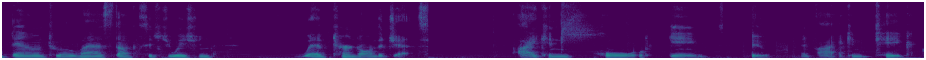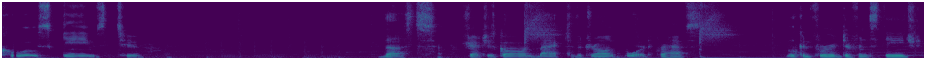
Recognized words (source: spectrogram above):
down to a last stock situation, Webb turned on the Jets. I can hold games too, and I can take close games too. Thus, Stretch is going back to the drawing board, perhaps looking for a different stage,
